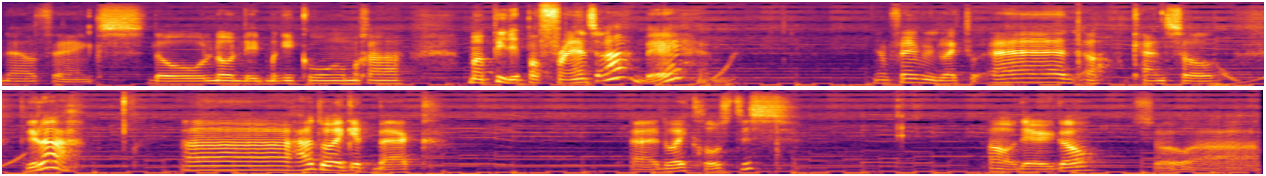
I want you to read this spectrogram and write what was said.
No, thanks. Though, no need magi ko maka mapili pa friends. Ah, be. Your friend would like to add. Oh, cancel. Gila. Uh, how do I get back? Uh, do I close this? Oh, there you go. So, uh,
